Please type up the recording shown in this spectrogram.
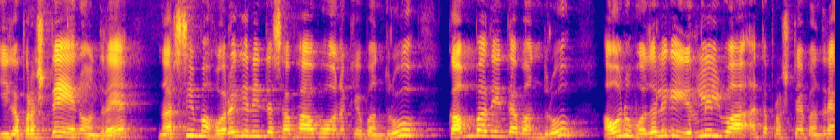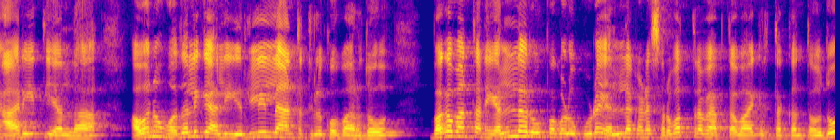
ಈಗ ಪ್ರಶ್ನೆ ಏನು ಅಂದರೆ, ನರಸಿಂಹ ಹೊರಗಿನಿಂದ ಸಭಾಭವನಕ್ಕೆ ಬಂದರೂ, ಕಂಬದಿಂದ ಬಂದರೂ, ಅವನು ಮೊದಲಿಗೆ ಇರಲಿಲ್ವಾ ಅಂತ ಪ್ರಶ್ನೆ ಬಂದರೆ ಆ ರೀತಿ ಅಲ್ಲ. ಅವನು ಮೊದಲಿಗೆ ಅಲ್ಲಿ ಇರಲಿಲ್ಲ ಅಂತ ತಿಳ್ಕೊಬಾರ್ದು. ಭಗವಂತನ ಎಲ್ಲ ರೂಪಗಳು ಕೂಡ ಎಲ್ಲ ಕಡೆ ಸರ್ವತ್ರ ವ್ಯಾಪ್ತವಾಗಿರ್ತಕ್ಕಂಥದ್ದು.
